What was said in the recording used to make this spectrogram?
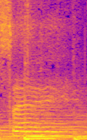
say.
